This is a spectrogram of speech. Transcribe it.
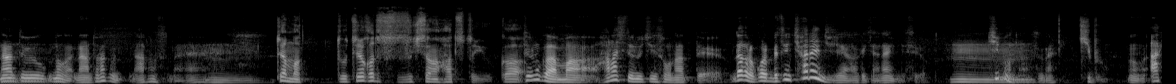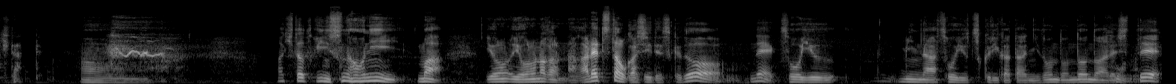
なんというのがなんとなくなるんですね、じゃあまあどちらかと鈴木さん初というか。というのがまあ話してるうちにそうなって。だからこれ別にチャレンジじゃわけじゃないんですよ。気分なんですね。気分。うん飽きたって。飽きた時に素直にまあ世世の中の流れっつったらおかしいですけど、ね、そういうみんなそういう作り方にどんどんどんどんあれして、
